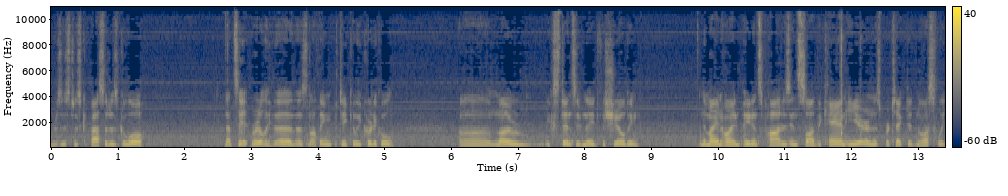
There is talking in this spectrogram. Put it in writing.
resistors, capacitors galore. That's it really, there's nothing particularly critical. Uh, no extensive need for shielding. the main high impedance part is inside the can here and is protected nicely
